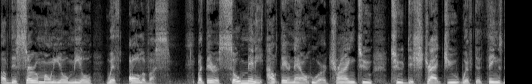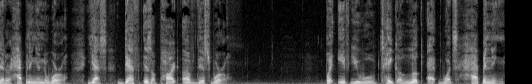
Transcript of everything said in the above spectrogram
of this ceremonial meal with all of us. But there are so many out there now who are trying to to distract you with the things that are happening in the world. Yes, death is a part of this world. But if you will take a look at what's happening,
